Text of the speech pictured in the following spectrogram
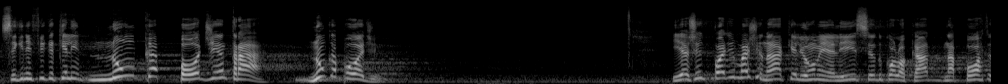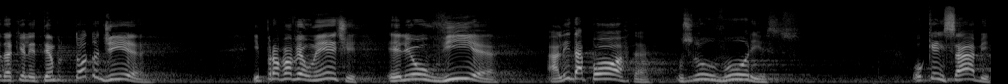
significa que ele nunca pôde entrar, nunca pôde. E a gente pode imaginar aquele homem ali sendo colocado na porta daquele templo todo dia. E provavelmente ele ouvia ali da porta os louvores. Ou quem sabe,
